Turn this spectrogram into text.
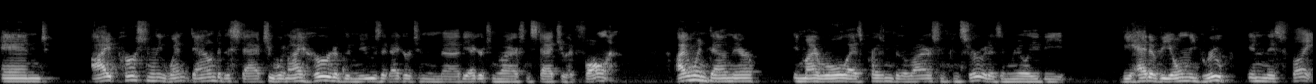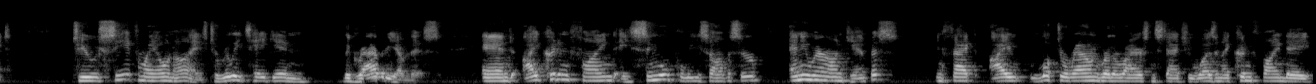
And I personally went down to the statue when I heard of the news that Egerton, uh, the Egerton Ryerson statue had fallen. I went down there in my role as president of the Ryerson Conservatives and really the the head of the only group in this fight, to see it from my own eyes, to really take in the gravity of this. And I couldn't find a single police officer anywhere on campus. In fact, I looked around where the Ryerson statue was, and I couldn't find a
